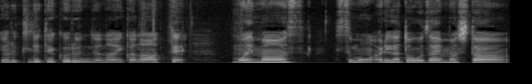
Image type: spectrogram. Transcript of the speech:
やる気出てくるんじゃないかなって思います。質問ありがとうございました。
